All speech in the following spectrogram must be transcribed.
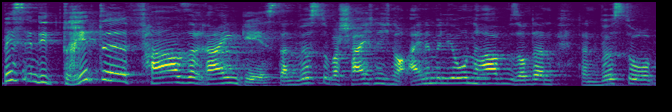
bis in die dritte Phase reingehst, dann wirst du wahrscheinlich nicht nur eine Million haben, sondern dann wirst du,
